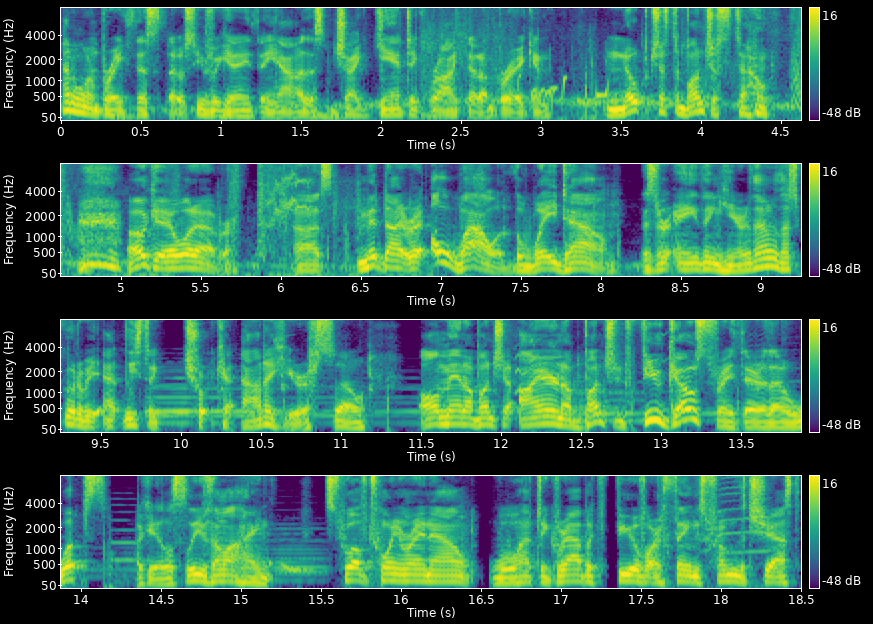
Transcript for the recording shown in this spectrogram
I don't want to break this, though, see if we get anything out of this gigantic rock that I'm breaking. Nope, just a bunch of stone. okay, whatever. Uh, it's midnight right- Oh, wow, the way down. Is there anything here, though? That's going to be at least a shortcut out of here, so... Oh, man, a bunch of iron, a bunch of few ghosts right there, though. Whoops. Okay, let's leave them behind. It's 1220 right now. We'll have to grab a few of our things from the chest.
